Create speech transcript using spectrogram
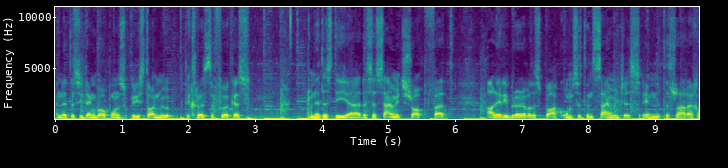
en dit is die ding waarop ons op hierdie stadium die grootste fokus. En dit is die uh dis 'n sandwich shop wat al hierdie brode wat ons bak omsit in sandwiches en dit is regtig 'n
